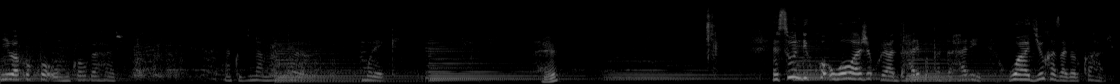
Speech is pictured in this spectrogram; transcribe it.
Niba koko uwo mukobwa ahari nakugira inama yo mureke. He? Ese ubundi ko uwo waje kureba adahari papa adahari wagiye ukazagaruka ahari?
